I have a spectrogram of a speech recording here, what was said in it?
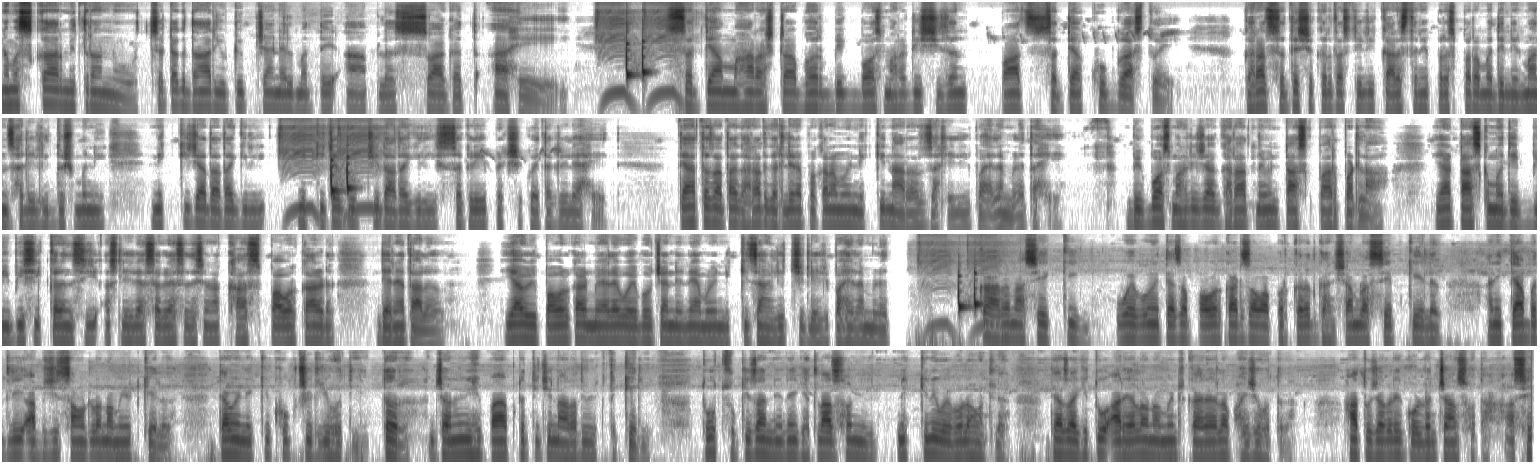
नमस्कार मित्रांनो चटकदार यूट्यूब चॅनलमध्ये आपलं स्वागत आहे. सध्या महाराष्ट्राभर बिग बॉस मराठी सीझन पाच सध्या खूप गाजतोय. घरात सदस्य करत असलेली कारस्थाने परस्परामध्ये निर्माण झालेली दुश्मनी निक्कीच्या दादागिरी निक्कीच्या ग्रुपची दादागिरी सगळे प्रेक्षक वैतागलेले आहेत. त्यातच आता घरात घडलेल्या प्रकारामुळे निक्की नाराज झालेली पाहायला मिळत आहे. बिग बॉस मराठीच्या घरात नवीन टास्क पार पडला. या टास्कमध्ये बी बी सी करन्सी असलेल्या सगळ्या सदस्यांना खास पॉवर कार्ड देण्यात आलं. यावेळी पॉवर कार्ड मिळाल्या वैभवच्या निर्णयामुळे निक्की चांगलीच चिडलेली पाहायला मिळत. कारण असे की वैभवने त्याचा पॉवर कार्डचा वापर करत घनश्यामला सेव्ह केलं. आणि त्याबदली अभिजित सावंतला नॉमिनेट केलं. त्यावेळी निक्की खूप चिडली होती. तर जानूनीही पाय पायापट तिची नाराजी व्यक्त केली. तू चुकीचा निर्णय घेतला असं नि निक्कीने वैभवला म्हटलं. त्या जागी तू आर्याला नॉमिनेट करायला पाहिजे होतं. हा तुझ्याकडे गोल्डन चान्स होता. असे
